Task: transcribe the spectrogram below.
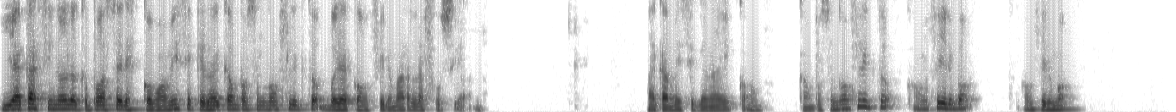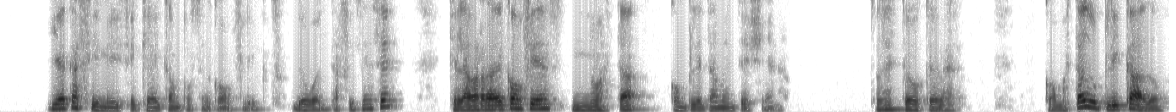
Y acá, si no, lo que puedo hacer es, como me dice que no hay campos en conflicto, voy a confirmar la fusión. Acá me dice que no hay campos en conflicto, confirmo, confirmo. Y acá sí me dice que hay campos en conflicto. De vuelta, fíjense, que la barra de confidence no está completamente llena. Entonces tengo que ver. Como está duplicado,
